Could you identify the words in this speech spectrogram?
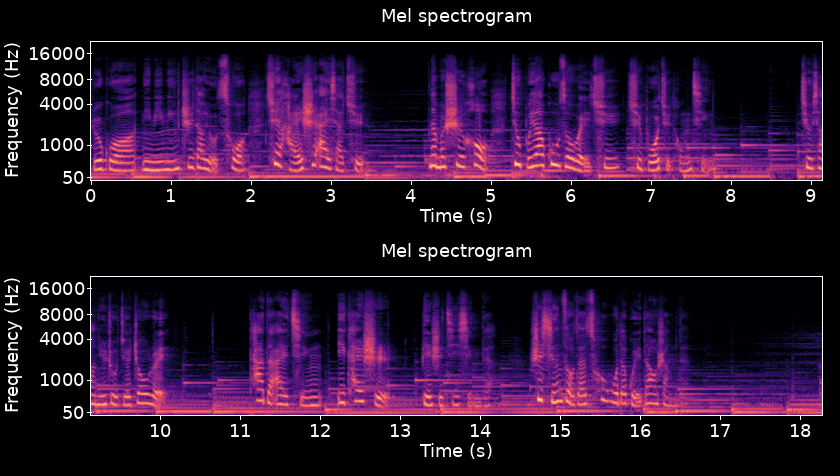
如果你明明知道有错，却还是爱下去，那么事后就不要故作委屈去博取同情。就像女主角周蕊。他的爱情一开始便是畸形的，是行走在错误的轨道上的。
